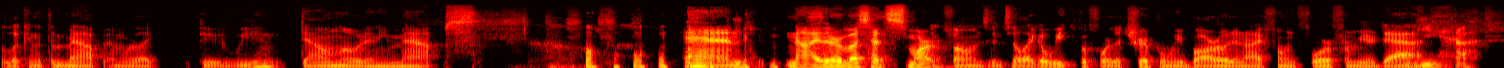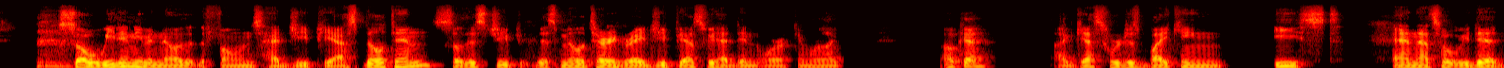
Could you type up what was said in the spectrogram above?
looking at the map, and we're like, "Dude, we didn't download any maps." Oh and neither of us had smartphones until like a week before the trip when we borrowed an iPhone 4 from your dad yeah so we didn't even know that the phones had GPS built in. So this G- this military grade GPS we had didn't work, and we're like, okay, I guess we're just biking east, and that's what we did.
